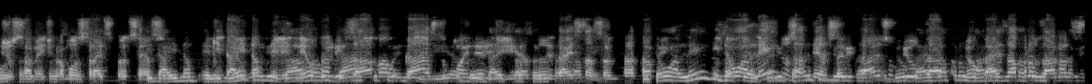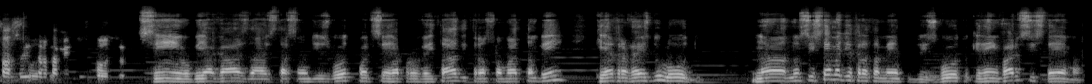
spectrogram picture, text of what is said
justamente para mostrar esse processo. E daí, não, ele, neutralizava o gasto com energia da estação de tratamento. Então, além dos então, além dos aterros sanitários, o biogás dá para usar nas estações de tratamento de esgoto. Sim, o biogás da estação de esgoto pode ser reaproveitado e transformado também, que é através do lodo. Na, no sistema de tratamento do esgoto, que tem vários sistemas,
